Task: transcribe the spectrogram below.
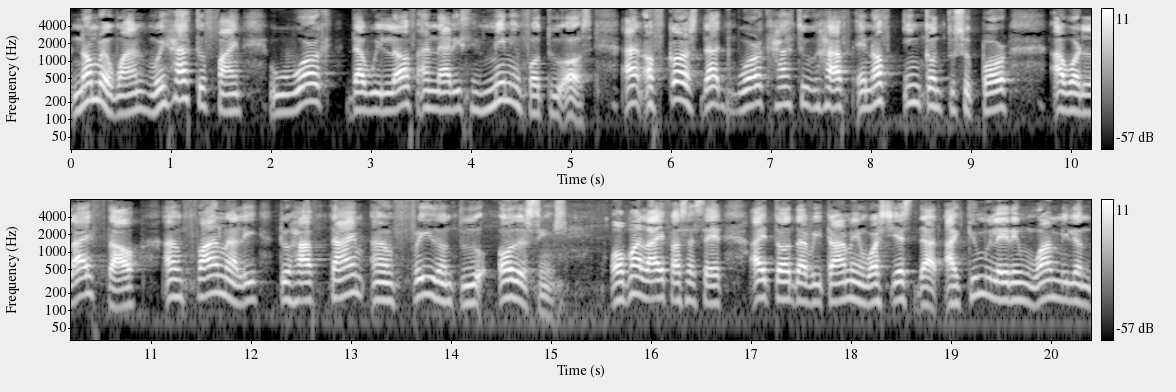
number one, we have to find work that we love and that is meaningful to us. And of course, that work has to have enough income to support our lifestyle and finally to have time and freedom to do other things. All my life, as I said, I thought that retirement was just that, accumulating $1 million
